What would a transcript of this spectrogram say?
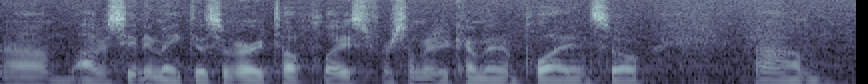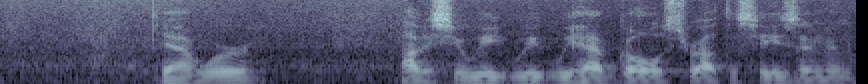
Um, obviously, they make this a very tough place for somebody to come in and play, and so um, yeah, we're obviously we, we, we have goals throughout the season, and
